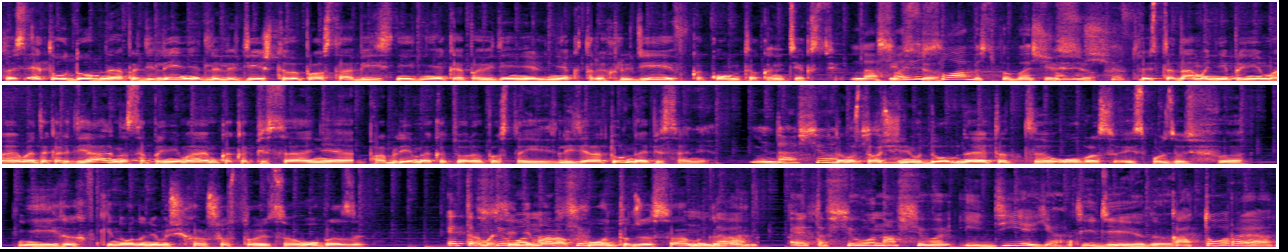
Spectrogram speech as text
То есть это удобное определение для людей, чтобы просто объяснить некое поведение некоторых людей в каком-то контексте. Да, И свою всё. слабость, по И большому все. счету. То есть тогда мы не принимаем это как диагноз, а принимаем как описание проблемы, которая просто есть. Литературное описание. Да, все. Потому что очень удобно этот э, образ использовать в книгах, в кино, на нем очень хорошо строятся образы. Это Там осенний всего-навсего- марафон тот же самый, Да, да? это всего-навсего идея, Идея, да. которая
